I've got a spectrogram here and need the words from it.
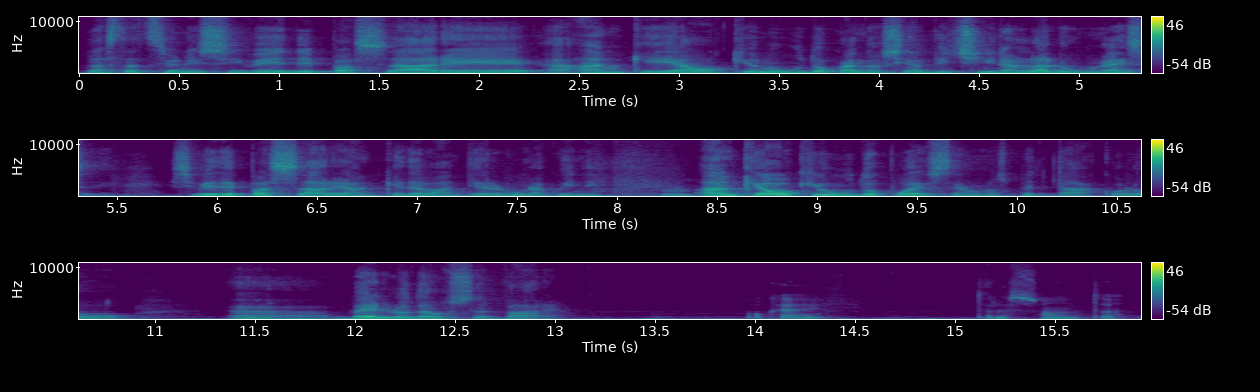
la stazione si vede passare eh, anche a occhio nudo quando si avvicina alla Luna e si vede passare anche davanti alla Luna, quindi mm. anche a occhio nudo può essere uno spettacolo eh, bello da osservare. Ok, interessante.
